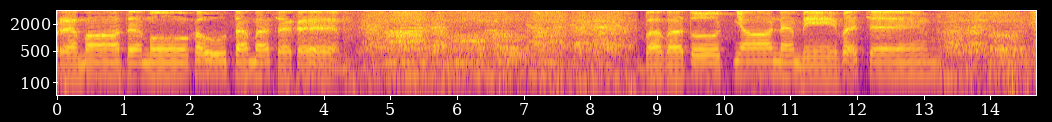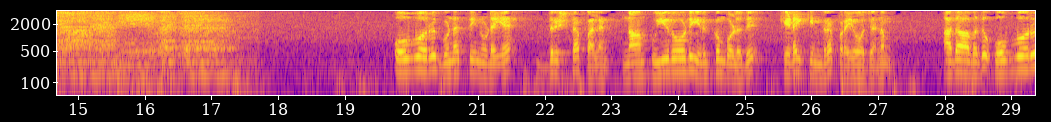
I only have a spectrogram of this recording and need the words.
प्रमादमोहौ तमसः भवतो ज्ञानमेव च ஒவ்வொரு குணத்தினுடைய திருஷ்ட பலன் நாம் உயிரோடு இருக்கும் பொழுது கிடைக்கின்ற பிரயோஜனம் அதாவது ஒவ்வொரு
